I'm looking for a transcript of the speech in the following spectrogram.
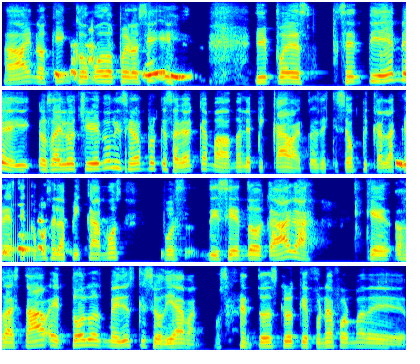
Ay, no, qué incómodo, pero sí. Y, pues se entiende. Y, o sea, y los chilenos lo hicieron porque sabían que a Madonna le picaba. Entonces le quisieron picar la cresta. ¿Y cómo se la picamos? Pues diciendo gaga. Que, o sea, estaba en todos los medios que se odiaban. O sea, entonces creo que fue una forma de,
